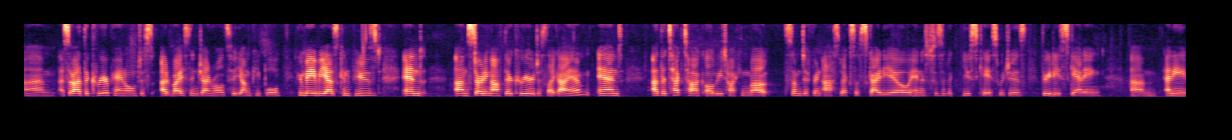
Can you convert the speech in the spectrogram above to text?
um, so at the career panel, just advice in general to young people who may be as confused and um, starting off their career just like I am. And at the Tech Talk, I'll be talking about some different aspects of Skydio and a specific use case, which is 3D scanning um, any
